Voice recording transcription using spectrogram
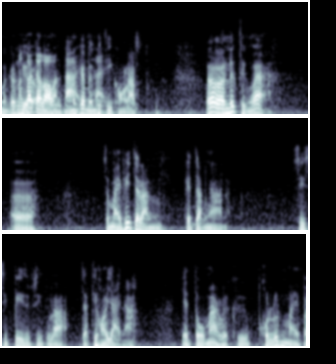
มันก็มันคืก็จะรอวันตาย มันก็เป็นใช่วิธีของรัฐ แล้วเรานึกถึงว่า เออสมัยพี่จรันแกจัดงานอะ40ปี14ตุลาจัดที่หอใหญ่นะ ใหญ่โตมากเลยคือคนรุ่นใหม่ไป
